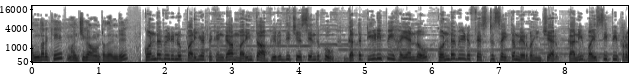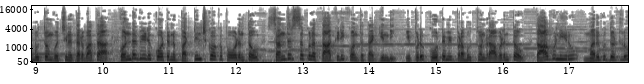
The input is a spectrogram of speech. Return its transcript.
అందరికీ మంచిగా ఉంటుందండి. కొండవీడును పర్యాటకంగా మరింత అభివృద్ధి చేసేందుకు గత టీడీపీ హయాంలో కొండవీడు ఫెస్ట్ సైతం నిర్వహించారు. కానీ వైసీపీ ప్రభుత్వం వచ్చిన తర్వాత కొండవీడు కోటను పట్టించుకోకపోవడంతో సందర్శకుల తాకిడి కొంత తగ్గింది. ఇప్పుడు కూటమి ప్రభుత్వం రావడంతో తాగునీరు మరుగుదొడ్లు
